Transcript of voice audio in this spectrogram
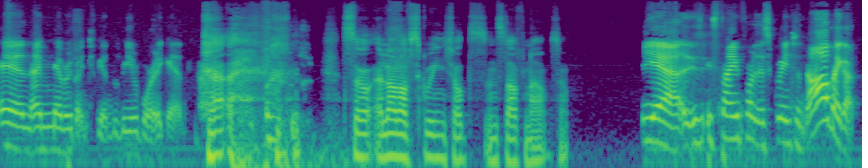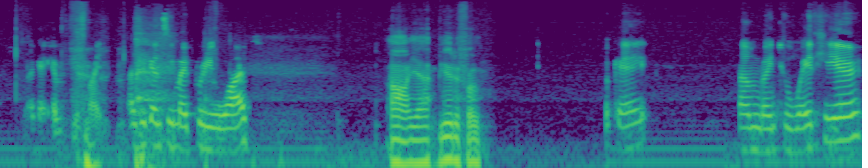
and I'm never going to be on the leaderboard again. So a lot of screenshots and stuff now. So Yeah, it's, it's time for the screenshot. Oh my god! Okay, everything's fine. As you can see, my pretty watch. oh yeah, beautiful. Okay. I'm going to wait here.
